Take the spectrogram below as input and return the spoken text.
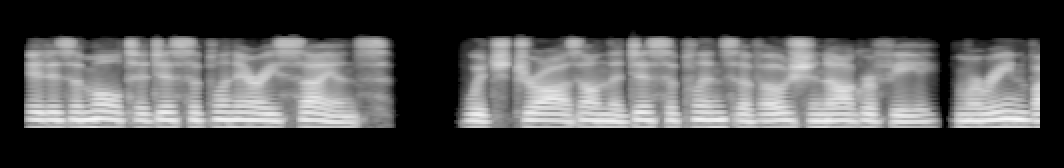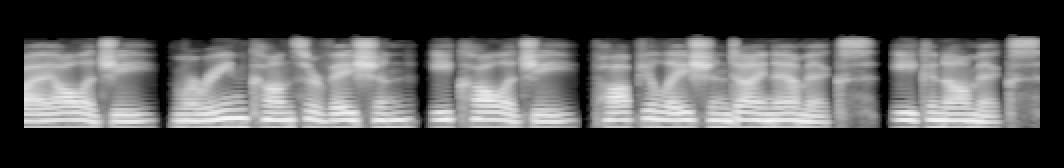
It is a multidisciplinary science, which draws on the disciplines of oceanography, marine biology, marine conservation, ecology, population dynamics, economics,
